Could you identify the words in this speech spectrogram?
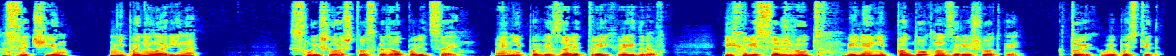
«Зачем?» – не поняла Рина. Слышала, что сказал полицай. Они повязали троих рейдеров. Их или сожрут, или они подохнут за решеткой. Кто их выпустит,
